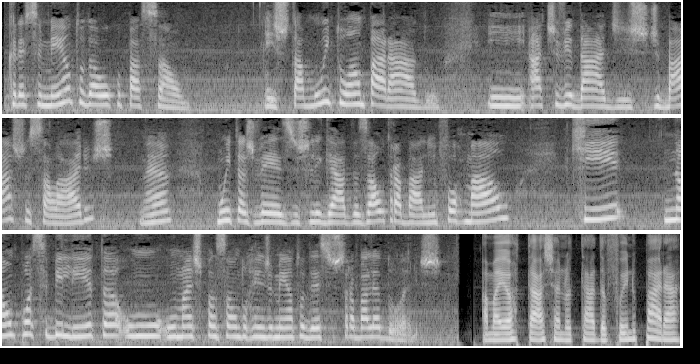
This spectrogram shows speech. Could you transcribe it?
O crescimento da ocupação está muito amparado em atividades de baixos salários, né? muitas vezes ligadas ao trabalho informal, que não possibilita um, uma expansão do rendimento desses trabalhadores. A maior taxa anotada foi no Pará,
